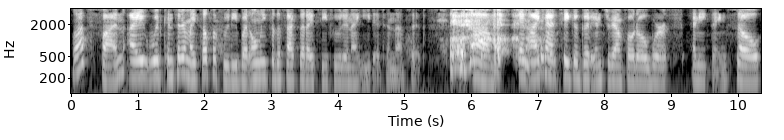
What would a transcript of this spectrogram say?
Well, that's fun. I would consider myself a foodie, but only for the fact that I see food and I eat it, and that's it. Um, and I can't take a good Instagram photo worth anything. So,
